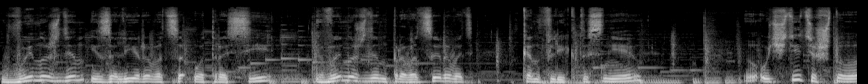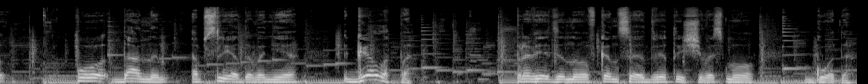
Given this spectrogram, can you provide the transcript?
вынужден изолироваться от России, вынужден провоцировать конфликты с нею. Учтите, что по данным обследования Гэллопа, проведенного в конце 2008 года,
